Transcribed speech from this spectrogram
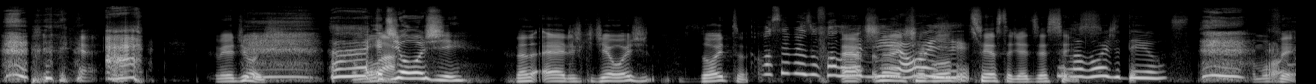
e-mail de hoje. Ah, é de hoje. É, de que dia é hoje? 18? Você mesmo falou É, dia não, chegou hoje. sexta, dia 16. Pelo amor de Deus. Vamos ver.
